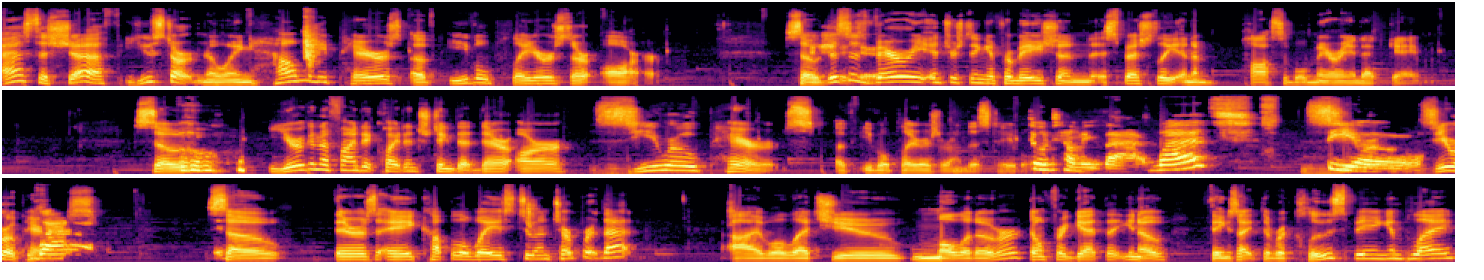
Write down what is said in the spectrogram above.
as the chef, you start knowing how many pairs of evil players there are. So I this is do. very interesting information, especially in a possible marionette game. So Oh, you're going to find it quite interesting that there are zero pairs of evil players around this table. don't tell me that. What? Zero, zero pairs. Wow. So there's a couple of ways to interpret that. I will let you mull it over. Don't forget that, you know, things like the recluse being in play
